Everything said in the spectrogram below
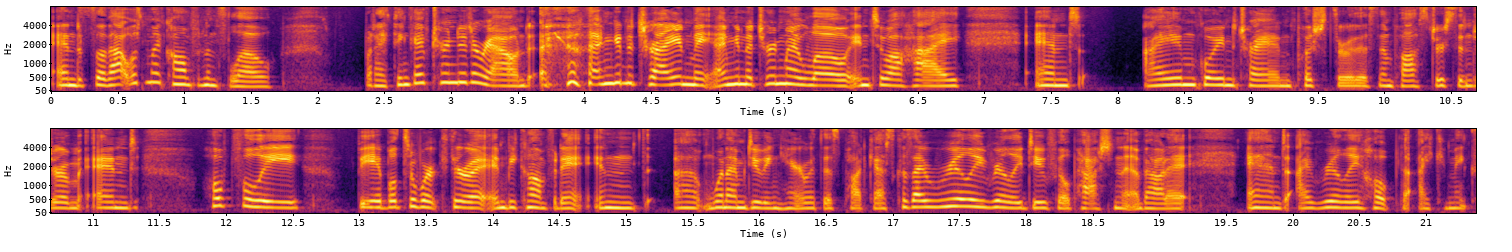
And so that was my confidence low. But I think I've turned it around. I'm going to try and make, I'm going to turn my low into a high. And I am going to try and push through this imposter syndrome and hopefully be able to work through it and be confident in uh, what I'm doing here with this podcast because I really, really do feel passionate about it. And I really hope that I can make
